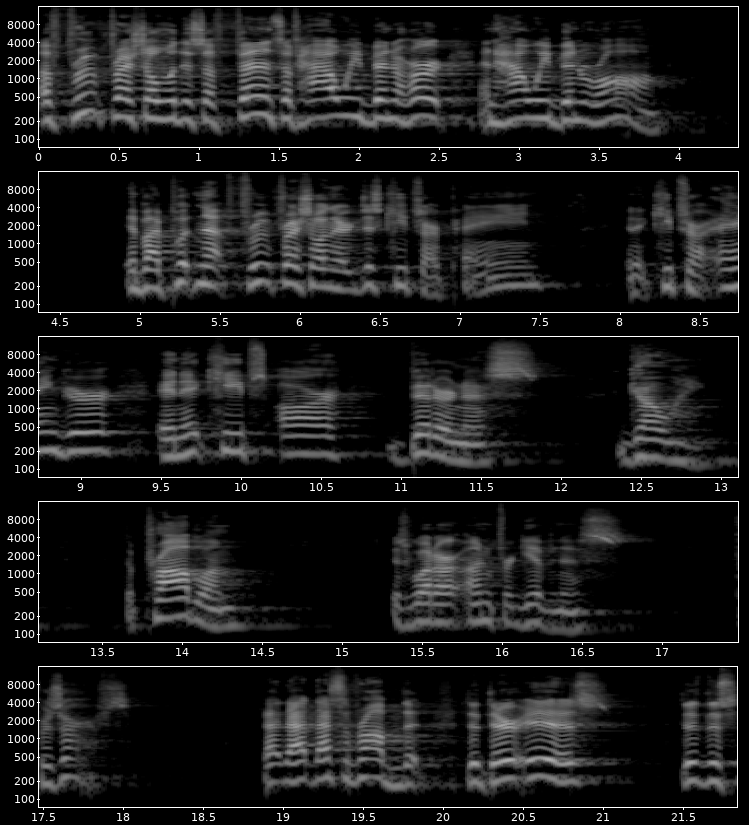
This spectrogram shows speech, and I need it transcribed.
of fruit fresh on with this offense of how we've been hurt and how we've been wrong. And by putting that fruit fresh on there, it just keeps our pain and it keeps our anger and it keeps our bitterness going. The problem is what our unforgiveness preserves. That, that, that's the problem, that, that there is this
